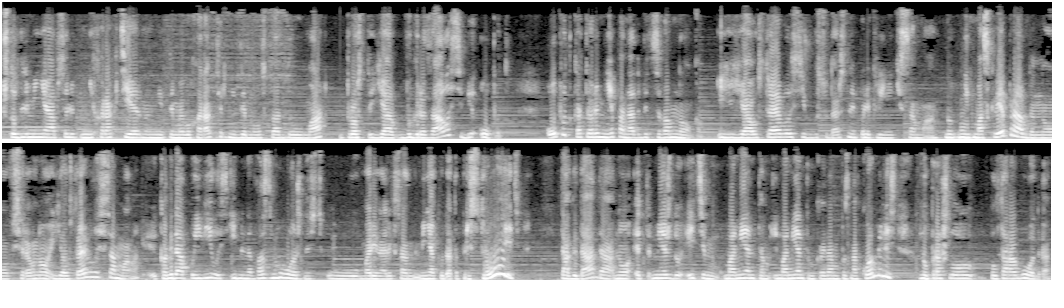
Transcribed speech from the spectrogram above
что для меня абсолютно не характерно, ни для моего характера, ни для моего склада ума. Просто я выгрызала себе опыт опыт, который мне понадобится во многом. И я устраивалась и в государственной поликлинике сама. Ну, не в Москве, правда, но все равно я устраивалась сама. Когда появилась именно возможность у Марины Александровны меня куда-то пристроить, тогда да, но это между этим моментом и моментом, когда мы познакомились, ну, прошло полтора года.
